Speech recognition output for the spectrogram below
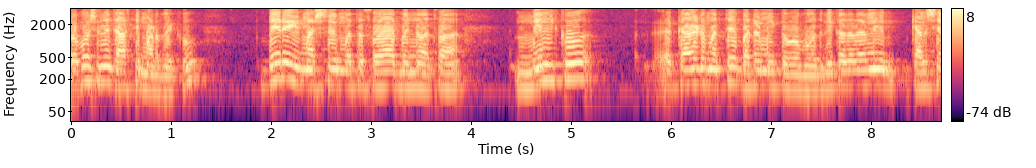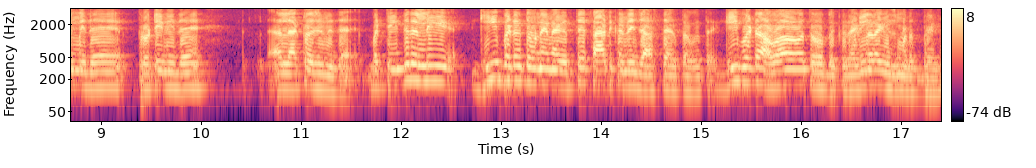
ಪ್ರಪೋರ್ಷನ್ ಜಾಸ್ತಿ ಮಾಡಬೇಕು. ಬೇರೆ ಮಶ್ರೂಮ್ ಮತ್ತು ಸೋಯಾಬೀನು ಅಥವಾ ಮಿಲ್ಕು ಕರ್ಡ್ ಮತ್ತೆ ಬಟರ್ ಮಿಲ್ಕ್ ತೊಗೋಬೋದು. ಬಿಕಾಸ್ ಅದರಲ್ಲಿ ಕ್ಯಾಲ್ಶಿಯಂ ಇದೆ ಪ್ರೋಟೀನ್ ಇದೆ ಲ್ಯಾಕ್ಟೋಜನ್ ಇದೆ. ಬಟ್ ಇದರಲ್ಲಿ ಗೀ ಬಟರ್ ತಗೊಂಡು ಏನಾಗುತ್ತೆ? ಫ್ಯಾಟ್ ಕಂಟೆಂಟ್ ಜಾಸ್ತಿ ಆಗ್ತಾ ಹೋಗುತ್ತೆ ಗೀ ಬಟರ್ ಅವಾಗ ತಗೋಬೇಕು. ರೆಗ್ಯುಲರ್ ಆಗಿ ಯೂಸ್ ಮಾಡೋದು ಬೇಡ.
